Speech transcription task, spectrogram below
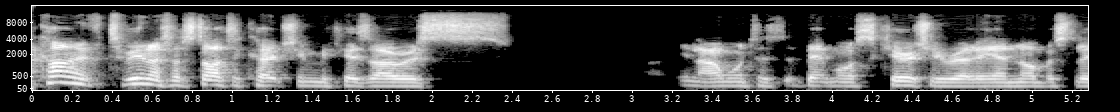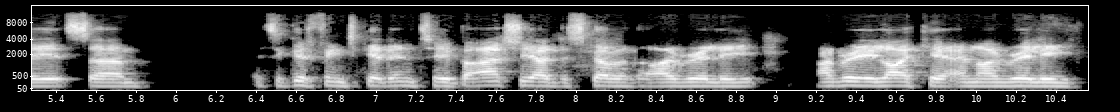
kind of, to be honest, I started coaching because I was, you know, I wanted a bit more security really, and obviously it's um, it's a good thing to get into. But actually, I discovered that I really, I really like it, and I really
